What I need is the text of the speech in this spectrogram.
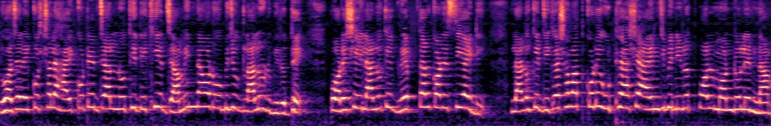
দু হাজার একুশ সালে হাইকোর্টের জাল নথি দেখিয়ে জামিন নেওয়ার অভিযোগ লালুর বিরুদ্ধে। পরে সেই লালুকে গ্রেপ্তার করে সিআইডি। লালুকে জিজ্ঞাসাবাদ করে উঠে আসে আইনজীবী নীরোৎপল মণ্ডলের নাম।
